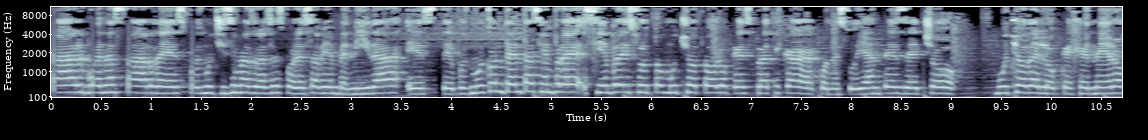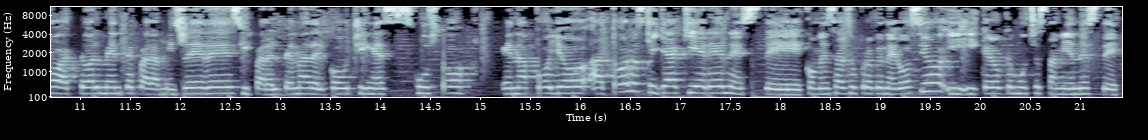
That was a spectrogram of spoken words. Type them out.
tal? Buenas tardes. Pues muchísimas gracias por esa bienvenida. Este, pues muy contenta. Siempre, siempre disfruto mucho todo lo que es plática con estudiantes. De hecho, mucho de lo que genero actualmente para mis redes y para el tema del coaching es justo en apoyo a todos los que ya quieren este comenzar su propio negocio y, creo que muchos también este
